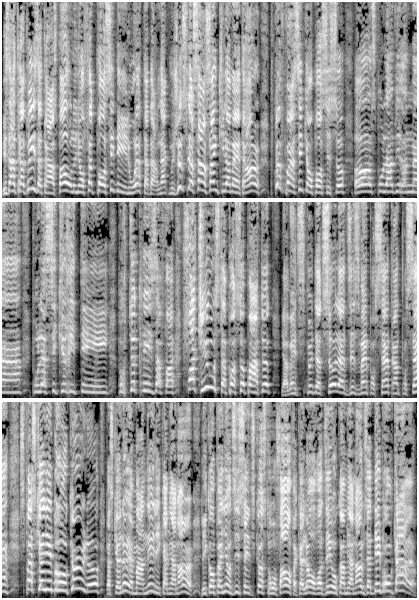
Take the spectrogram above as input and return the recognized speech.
Les entreprises de transport, là, ils ont fait passer des lois, tabarnak, mais juste le 105 km heure. Pourquoi vous pensez qu'ils ont passé ça? Ah, c'est pour l'environnement, pour la sécurité, pour toutes les affaires. Fuck you, c'était pas ça pantoute. Il y avait un petit peu de ça, là, 10, 20% 30% C'est parce que les brokers, là, parce que là, il y a un moment les camionneurs, les compagnies ont dit le syndicat c'est trop fort, fait que là, on va dire aux camionneurs, vous êtes des brokers.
